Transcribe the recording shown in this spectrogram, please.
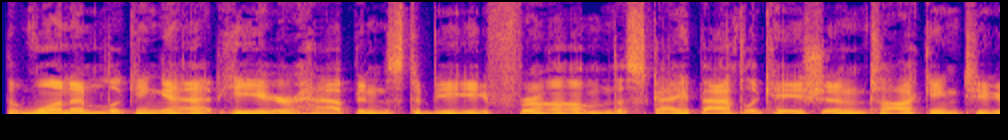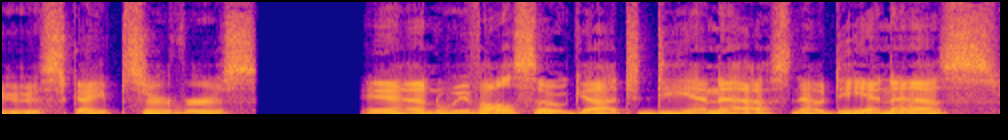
The one I'm looking at here happens to be from the Skype application talking to Skype servers. And we've also got DNS. Now, DNS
